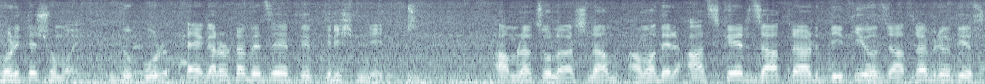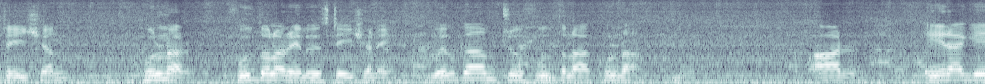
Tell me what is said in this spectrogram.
ঘড়িতে সময়, দুপুর এগারোটা বেজে তেত্রিশ মিনিট। আমরা চলে আসলাম আমাদের আজকের যাত্রার দ্বিতীয় যাত্রা বিরতি স্টেশন, খুলনার ফুলতলা রেলওয়ে স্টেশনে। Welcome to Phultala, Khulna. আর এর আগে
